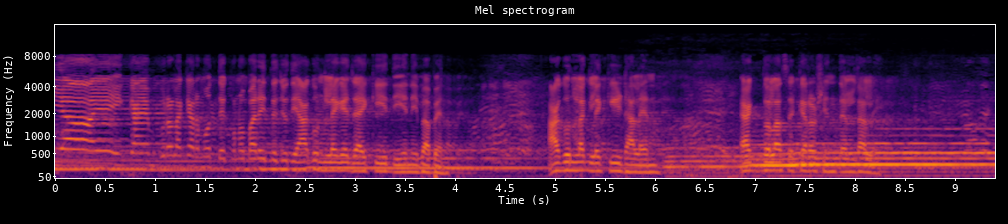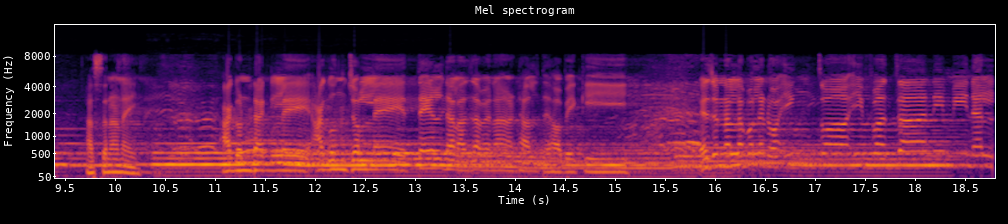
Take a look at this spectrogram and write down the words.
মিয়া, এই কায়েমপুর এলাকার মধ্যে কোনো বাড়িতে যদি আগুন লেগে যায়, কি দিয়ে নিভাবেন? আগুন লাগলে কি ঢালেন? একদল আছে কেরোসিন তেল ঢালে। আছে নাই? আগুন ডাকলে আগুন জ্বললে তেল ঢালা যাবে না, ঢালতে হবে কি? এজন্য আল্লাহ বলেন ওয়া ইন তাইফাতানি মিনাল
